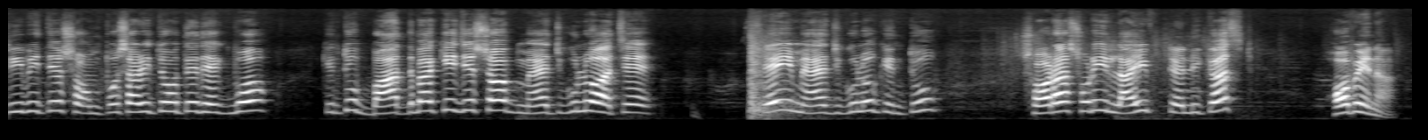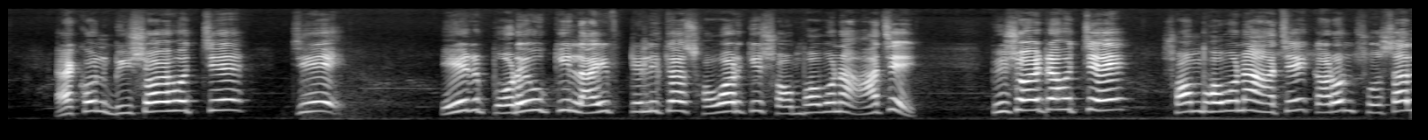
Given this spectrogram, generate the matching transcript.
টিভিতে সম্প্রসারিত হতে দেখব। কিন্তু বাদবাকি যেসব ম্যাচগুলো আছে, সেই ম্যাচগুলো কিন্তু সরাসরি লাইভ টেলিকাস্ট হবে না। এখন বিষয় হচ্ছে যে, এর পরেও কি লাইভ টেলিকাস্ট হওয়ার কি সম্ভাবনা আছে? বিষয়টা হচ্ছে সম্ভাবনা আছে কারণ সোশ্যাল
